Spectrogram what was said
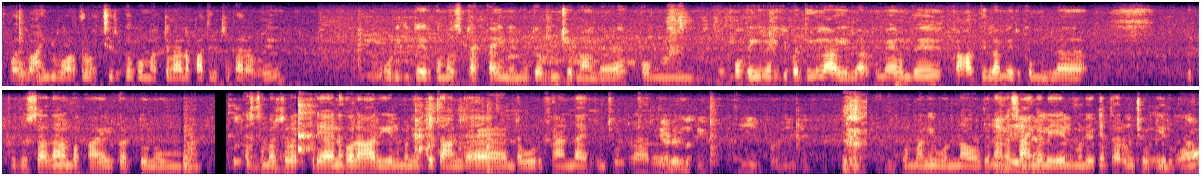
இப்போ அது வாங்கி ஓரத்தில் வச்சுருக்கு. இப்போ மற்ற வேலை பார்த்துக்கிட்டு இருக்காரு அவர். ஓடிக்கிட்டே இருக்கும்போது ஸ்டக் ஆகி நின்றுட்டு அப்படின்னு சொன்னாங்க. ரொம்ப வெயில் அடிக்க பார்த்தீங்களா? எல்லாருக்குமே வந்து காற்று இல்லாமல் இருக்க முடியல. புதுசாக தான் நம்ம காயல் கட்டணும். கஸ்டமர் சொல்ல இப்படியா? எனக்கு ஒரு ஆறு ஏழு மணி வரைக்கும் தாங்க. என்கிட்ட ஒரு ஃபேன் தான் இருக்குன்னு சொல்கிறாரு இப்போ மணி ஒன்றாவது நாங்கள் சாயங்காலம் ஏழு மணி வரைக்கும் தரும்னு சொல்லியிருக்கோம்.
